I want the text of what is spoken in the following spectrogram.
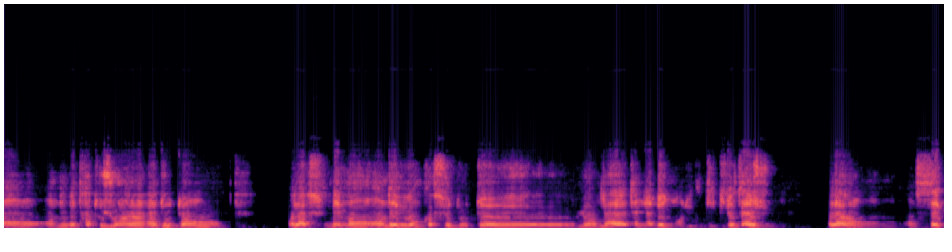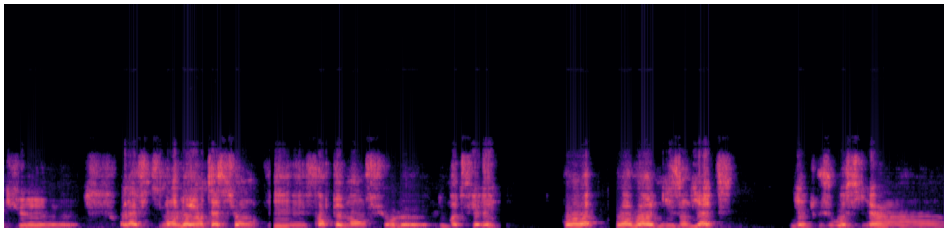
on, on émettra toujours un, un doute. On, voilà, même on, on, a eu encore ce doute euh, lors de la dernière réunion du comité de pilotage. Voilà, on, on, sait que voilà, effectivement l'orientation est fortement sur le, le mode ferré pour avoir, pour avoir, une liaison directe. Il y a toujours aussi un,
